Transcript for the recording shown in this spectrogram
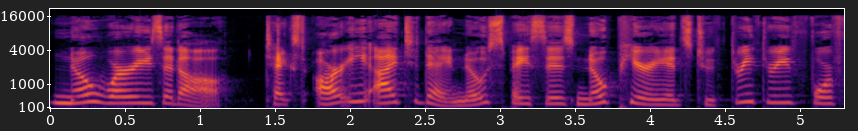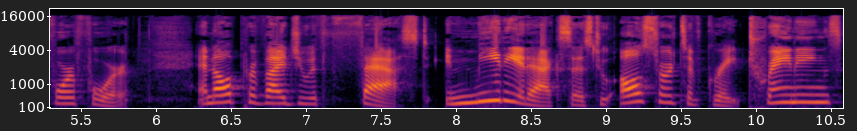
No worries at all. Text REI today, no spaces, no periods to 33444, and I'll provide you with fast, immediate access to all sorts of great trainings,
